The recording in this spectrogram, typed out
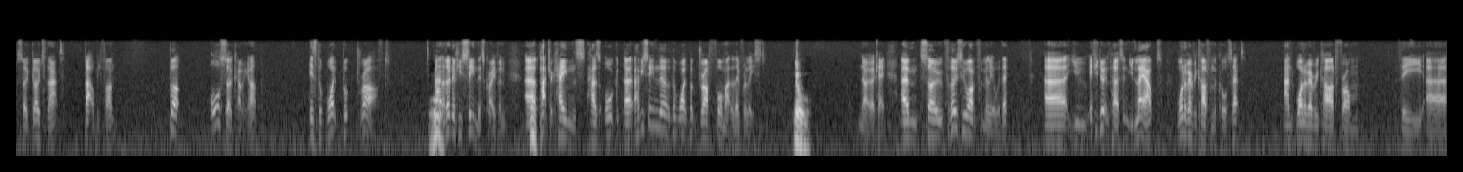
so go to that. That'll be fun. But also coming up is the White Book Draft. Ooh. And I don't know if you've seen this, Craven. Uh. Patrick Haynes has. Org- uh, have you seen the the White Book Draft format that they've released? No. No, okay. Um, so for those who aren't familiar with it, uh, you if you do it in person, you lay out one of every card from the core set, and one of every card from the uh,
